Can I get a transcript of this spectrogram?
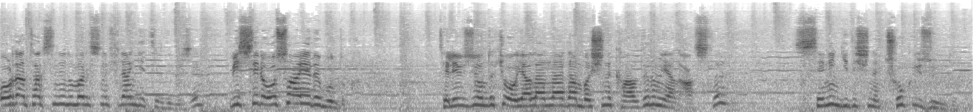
Oradan taksinin numarasını falan getirdi bize. Biz seni o sayede bulduk. Televizyondaki o yalanlardan başını kaldırmayan Aslı... ...senin gidişine çok üzüldü.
